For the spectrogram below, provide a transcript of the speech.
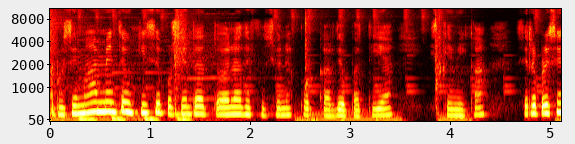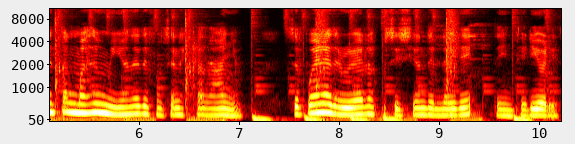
Aproximadamente un 15% de todas las defunciones por cardiopatía isquémica se representan más de un millón de defunciones cada año. Se pueden atribuir a la exposición del aire de interiores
